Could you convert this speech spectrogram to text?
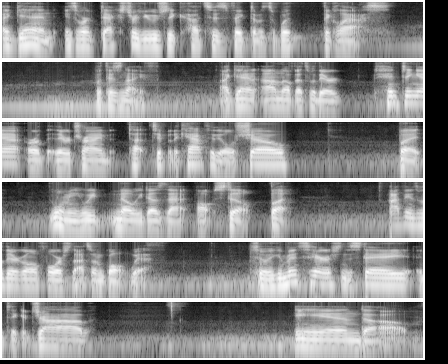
again, is where Dexter usually cuts his victims with the glass, with his knife. Again, I don't know if that's what they're hinting at or they were trying to t- tip of the cap to the old show, but well, I mean, we know he does that still, but I think that's what they're going for, so that's what I'm going with. So he convinced Harrison to stay and take a job, and um,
